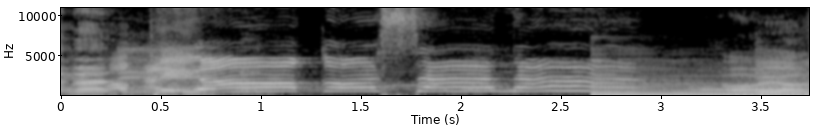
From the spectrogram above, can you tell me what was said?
Okay. Ayoko sana Oh, ayan.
